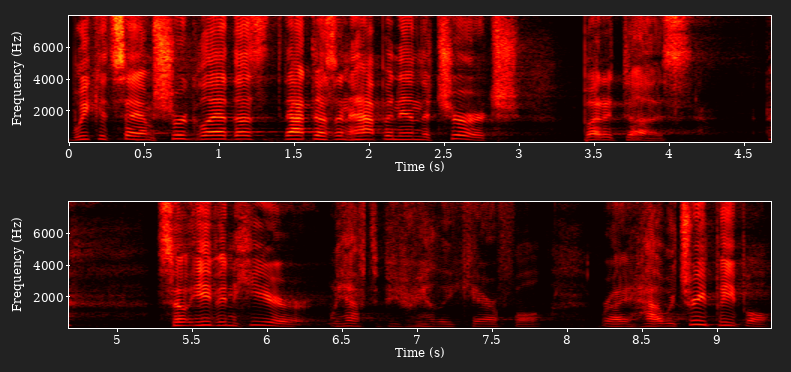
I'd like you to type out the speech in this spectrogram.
we could say, I'm sure glad that doesn't happen in the church, but it does. So even here, we have to be really careful, right? How we treat people.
